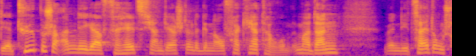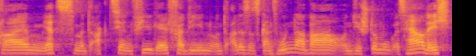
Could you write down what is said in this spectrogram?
der typische Anleger verhält sich an der Stelle genau verkehrt herum. Immer dann, wenn die Zeitungen schreiben, jetzt mit Aktien viel Geld verdienen und alles ist ganz wunderbar und die Stimmung ist herrlich,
